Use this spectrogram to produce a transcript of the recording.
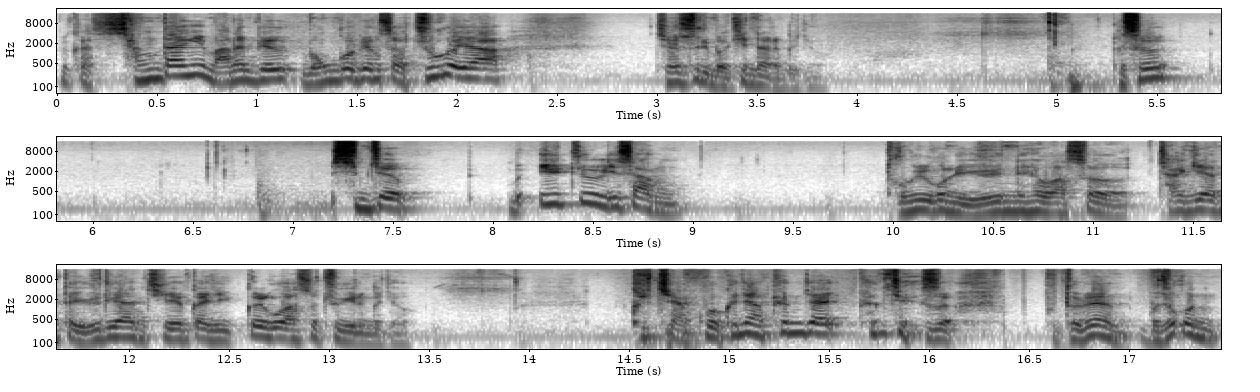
그러니까 상당히 많은 병, 몽고 병사가 죽어야 전술이 먹힌다는 거죠. 그래서 심지어 뭐 일주일 이상 독일군을 유인해 와서 자기한테 유리한 지역까지 끌고 와서 죽이는 거죠. 그렇지 않고 그냥 평자, 평지에서 붙으면 무조건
